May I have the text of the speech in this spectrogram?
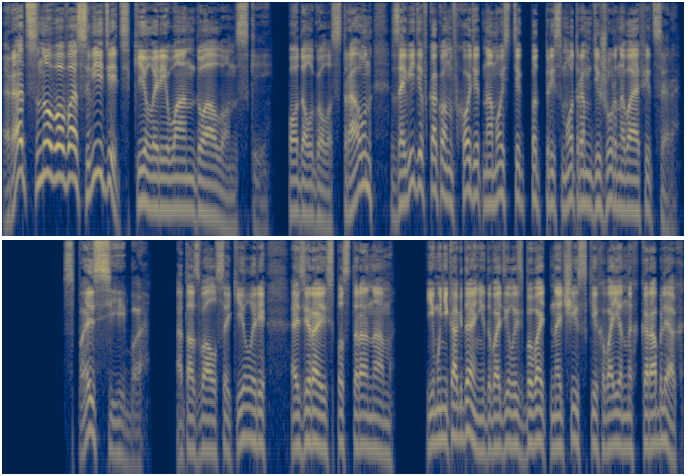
«Рад снова вас видеть, Киллари Уандуалонский», — подал голос Траун, завидев, как он входит на мостик под присмотром дежурного офицера. «Спасибо», отозвался Киллари, озираясь по сторонам. Ему никогда не доводилось бывать на чистских военных кораблях,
